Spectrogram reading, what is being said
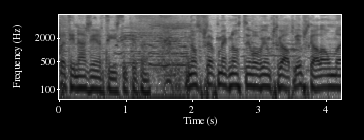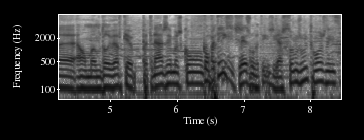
patinagem artística. pá. Não se percebe como é que não se desenvolveu em Portugal. Porque em Portugal há uma, há uma modalidade que é patinagem, mas com, Com patins, mesmo. Com patins. E acho que somos muito bons nisso.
